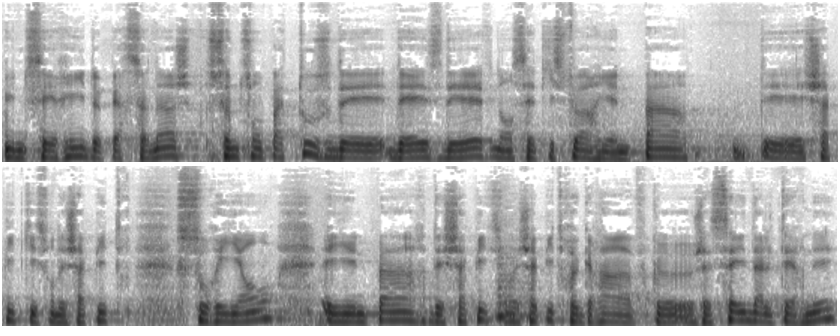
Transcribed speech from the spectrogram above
une série de personnages, ce ne sont pas tous des, SDF dans cette histoire, il y a une part des chapitres qui sont des chapitres souriants et il y a une part des chapitres qui sont des chapitres graves que j'essaye d'alterner,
